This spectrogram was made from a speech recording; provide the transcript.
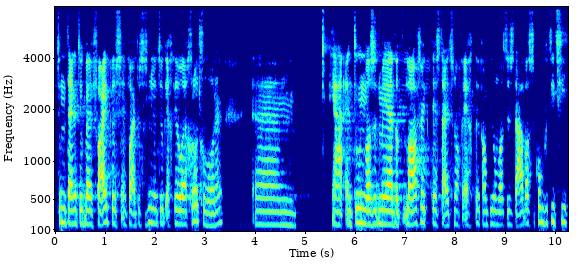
toen de tijd natuurlijk bij Vipers. En Vipers is nu natuurlijk echt heel erg groot geworden. Um, ja, en toen was het meer dat Lavik destijds nog echt de kampioen was. Dus daar was de competitie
